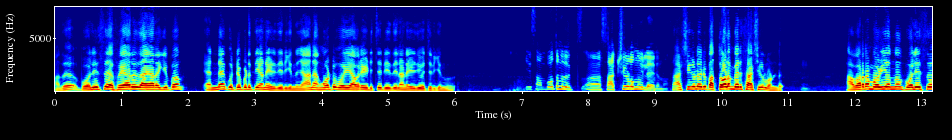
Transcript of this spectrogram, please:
അത് പോലീസ് എഫ്ഐആർ തയ്യാറാക്കിയപ്പം എന്നെ കുറ്റപ്പെടുത്തിയാണ് എഴുതിയിരിക്കുന്നത്. ഞാൻ അങ്ങോട്ട് പോയി അവരെ ഇടിച്ച രീതിയിലാണ് എഴുതി വെച്ചിരിക്കുന്നത്. ഈ സംഭവത്തിന് സാക്ഷികളൊന്നും ഇല്ലായിരുന്നു? സാക്ഷികൾ ഒരു പത്തോളം പേര് സാക്ഷികളുണ്ട്. അവരുടെ മൊഴിയൊന്നും പോലീസ്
